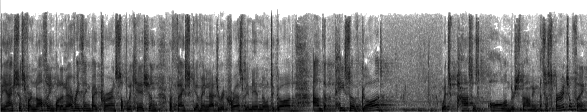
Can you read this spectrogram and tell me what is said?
be anxious for nothing, but in everything by prayer and supplication, with thanksgiving, let your requests be made known to God. And the peace of God, which passes all understanding, it's a spiritual thing.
